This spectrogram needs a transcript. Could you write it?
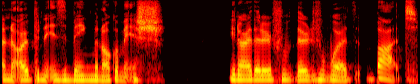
and open isn't being monogamish. You know, they're different. They're different words, but.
